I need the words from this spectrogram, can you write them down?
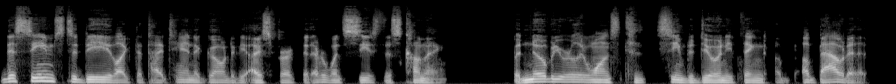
This seems to be like the Titanic going to the iceberg that everyone sees this coming, but nobody really wants to seem to do anything ab- about it.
